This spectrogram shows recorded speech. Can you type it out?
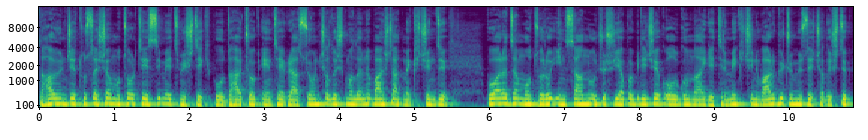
Daha önce TUSAŞ'a motor teslim etmiştik. Bu daha çok entegrasyon çalışmalarını başlatmak içindi. Bu arada motoru insanlı uçuşu yapabilecek olgunluğa getirmek için var gücümüzle çalıştık.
